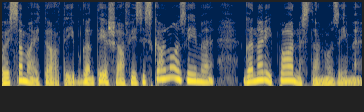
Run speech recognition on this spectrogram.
vai samaitātību gan tiešā fiziskā nozīmē, gan arī pārnestā nozīmē.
